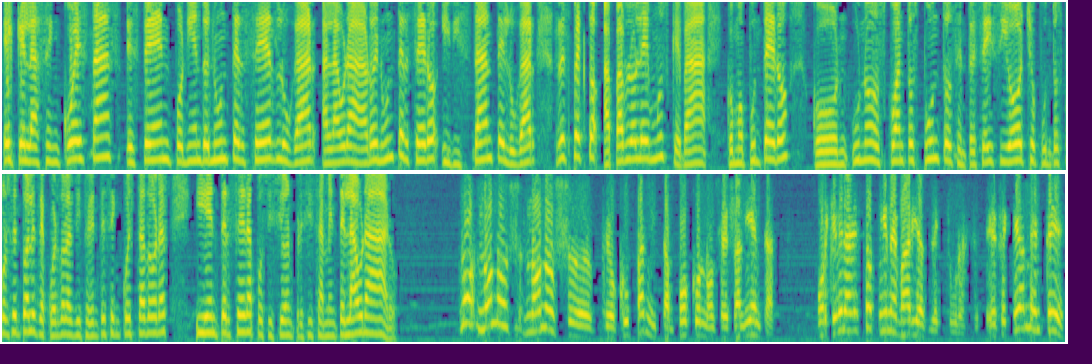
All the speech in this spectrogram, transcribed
el que las encuestas estén poniendo en un tercer lugar a Laura Aro, en un tercero y distante lugar respecto a Pablo Lemus, que va como puntero con unos cuantos puntos, entre 6 y 8 puntos porcentuales, de acuerdo a las diferentes encuestadoras, y en tercera posición precisamente Laura Aro? No no nos no nos eh, preocupa ni tampoco nos desalienta porque mira esto tiene varias lecturas efectivamente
